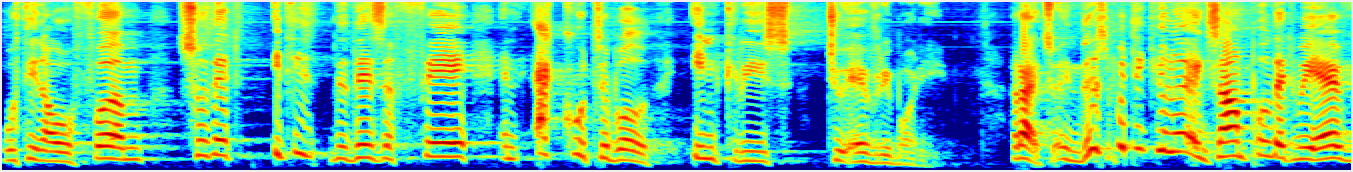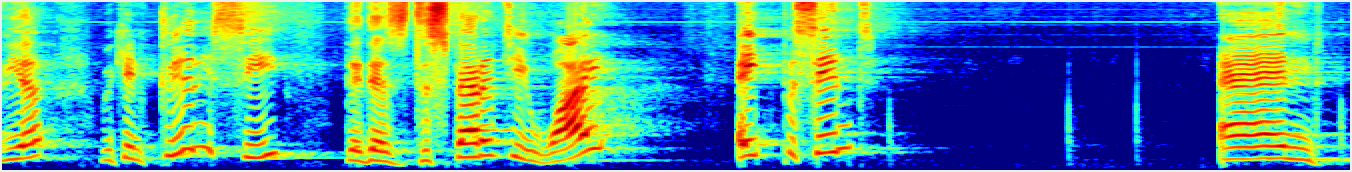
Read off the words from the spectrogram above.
within our firm so that, it is, that there's a fair and equitable increase to everybody. Right, so in this particular example that we have here, we can clearly see that there's disparity. Why? 8% and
